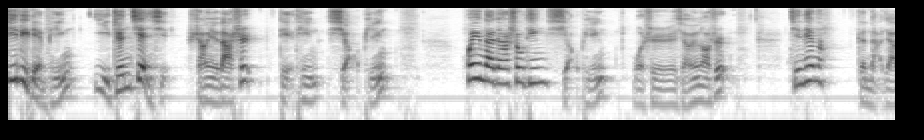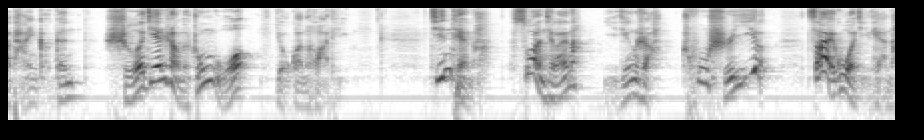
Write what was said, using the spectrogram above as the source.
犀利点评，一针见血，商业大事点听小平。欢迎大家收听小平，我是小云老师。今天呢，跟大家谈一个跟《舌尖上的中国》有关的话题。今天呢，算起来呢，已经是啊初十一了。再过几天呢，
